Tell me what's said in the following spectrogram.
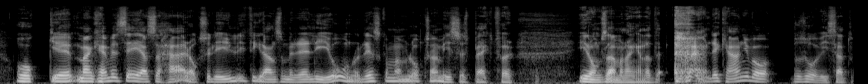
Och eh, man kan väl säga så här också, det är ju lite grann som en religion och det ska man väl också ha en viss respekt för i de sammanhangen. Att det kan ju vara på så vis att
